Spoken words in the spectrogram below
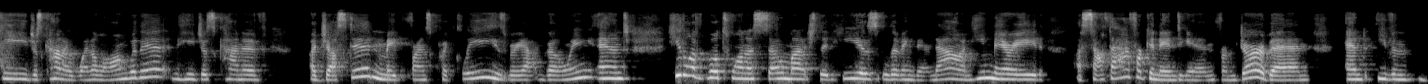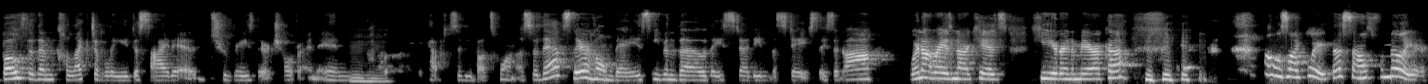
He just kind of went along with it and he just kind of adjusted and made friends quickly. He's very outgoing and he loved Botswana so much that he is living there now and he married a South African Indian from Durban and even both of them collectively decided to raise their children in hmm the capital city Botswana. So that's their home base even though they studied in the states. They said, "Ah, we're not raising our kids here in America." I was like, wait, that sounds familiar.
